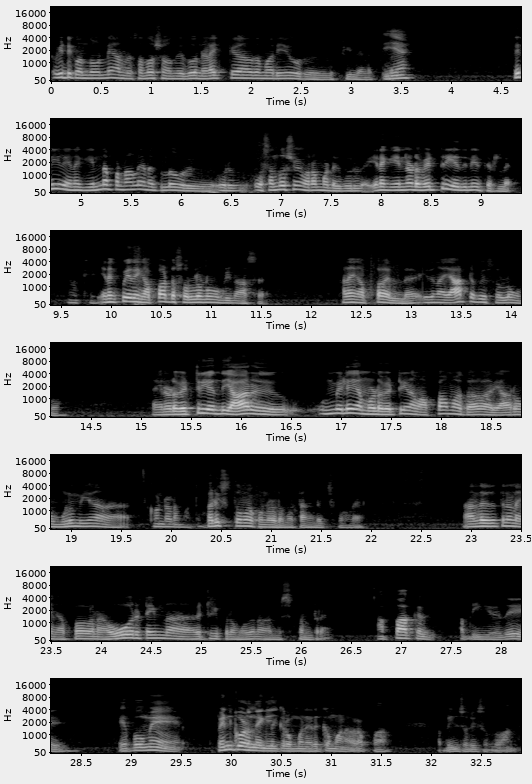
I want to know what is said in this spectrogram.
வீட்டுக்கு வந்த உடனே அந்த சந்தோஷம் வந்து ஏதோ நினைக்காத மாதிரியே ஒரு ஃபீல் எனக்கு. ஏன்? தெரியல எனக்கு என்ன பண்ணாலும் எனக்குள்ள ஒரு ஒரு ஒரு சந்தோஷமே வர மாட்டேங்குது ஒரு எனக்கு என்னோட வெற்றி எதுனே தெரில எனக்கு போய் இதை எங்கள் அப்பாட்ட சொல்லணும் அப்படின்னு ஆசை. ஆனால் எங்கள் அப்பா இல்லை. இதை நான் யார்கிட்ட போய் சொல்லணும்? என்னோட வெற்றி வந்து யார் உண்மையிலேயே நம்மளோட வெற்றி நம்ம அப்பா அம்மா தவிர வேறு யாரும் முழுமையாக கொண்டாட மாட்டேன் பரிசுத்தமாக கொண்டாட மாட்டாங்கன்னு வச்சுக்கோங்களேன். அந்த விதத்தில் நான் எங்கள் அப்பாவை நான் ஒவ்வொரு டைம் நான் வெற்றி பெறும்போது நான் மிஸ் பண்ணுறேன் அப்பாக்கள் அப்படிங்கிறது எப்போவுமே பெண் குழந்தைகளுக்கு ரொம்ப நெருக்கமானவர் அப்பா அப்படின்னு சொல்லி சொல்லுவாங்க.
